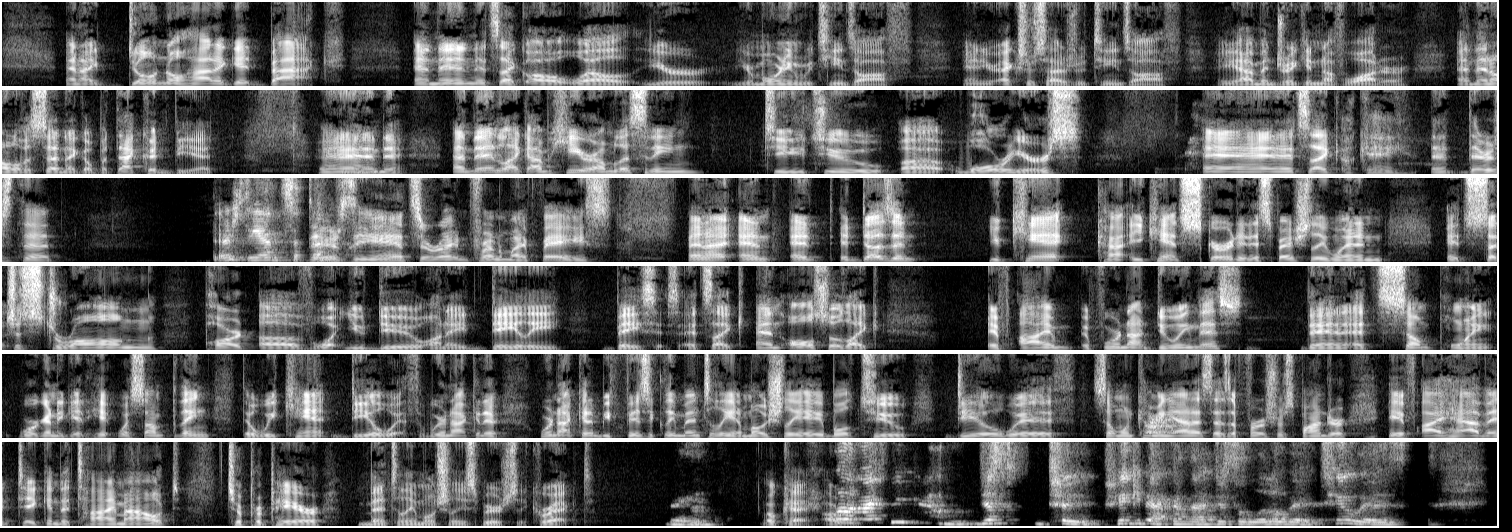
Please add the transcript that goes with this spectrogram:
and I don't know how to get back. And then it's like, oh well, your your morning routine's off, and your exercise routine's off, and you haven't been drinking enough water. And then all of a sudden, I go, but that couldn't be it. And mm-hmm. and then like I'm here, I'm listening to to uh, warriors, and it's like, okay, uh, there's that there's the answer. There's the answer right in front of my face, and I and it it doesn't. You can't you can't skirt it, especially when it's such a strong part of what you do on a daily basis. It's like, and also like, if I'm if we're not doing this, then at some point we're going to get hit with something that we can't deal with. We're not going to we're not going to be physically, mentally, emotionally able to deal with someone coming at us as a first responder if I haven't taken the time out to prepare mentally, emotionally, spiritually. Correct. Right. Okay. All well, right. I think um, just to piggyback on that just a little bit too is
